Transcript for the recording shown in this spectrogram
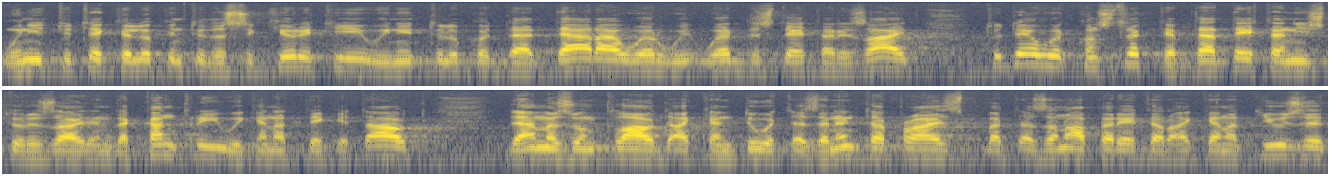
We need to take a look into the security. We need to look at that data, where, we, where this data resides. Today we're constrictive. That data needs to reside in the country. We cannot take it out. The Amazon cloud, I can do it as an enterprise, but as an operator, I cannot use it.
